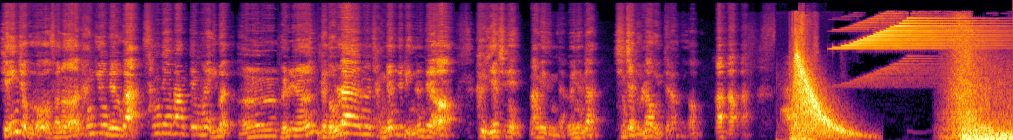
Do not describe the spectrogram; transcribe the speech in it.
개인적으로 저는 한기훈 배우가 상대방 때문에 이걸 어, 벌리는 그 놀라는 장면들이 있는데요. 그 리액션이 마음에 듭니다. 왜냐면 진짜 놀라고 있더라고요.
